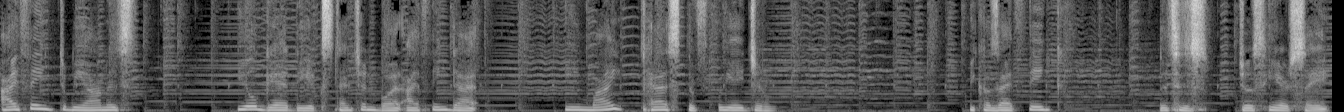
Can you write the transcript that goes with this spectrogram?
I think, to be honest, he'll get the extension, but I think that he might test the free agent because I think this is just hearsay.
